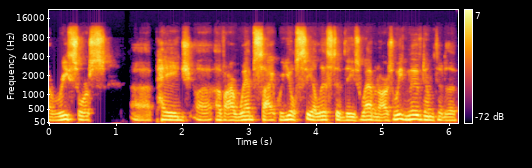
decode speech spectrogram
uh, resource uh, page of our website where you'll see a list of these webinars. We've moved them to the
